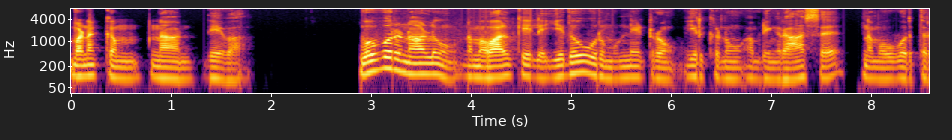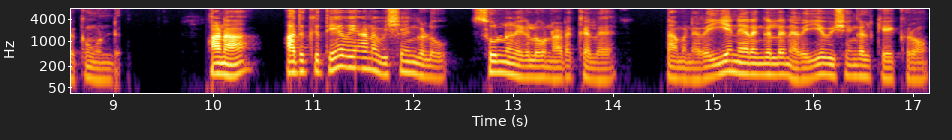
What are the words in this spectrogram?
வணக்கம் நான் தேவா. ஒவ்வொரு நாளும் நம்ம வாழ்க்கையில் ஏதோ ஒரு முன்னேற்றம் இருக்கணும் அப்படிங்கிற ஆசை நம்ம ஒவ்வொருத்தருக்கும் உண்டு. ஆனால் அதுக்கு தேவையான விஷயங்களோ சூழ்நிலைகளோ நடக்கலை. நாம் நிறைய நேரங்களில் நிறைய விஷயங்கள் கேட்குறோம்.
